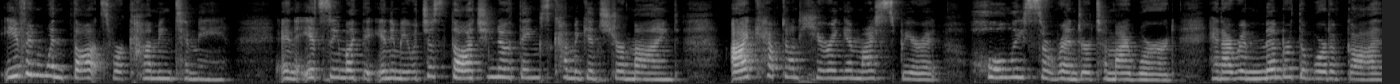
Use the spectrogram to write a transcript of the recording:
even when thoughts were coming to me and it seemed like the enemy with just thoughts, you know, things come against your mind. I kept on hearing in my spirit, wholly surrender to my word. And I remembered the word of God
